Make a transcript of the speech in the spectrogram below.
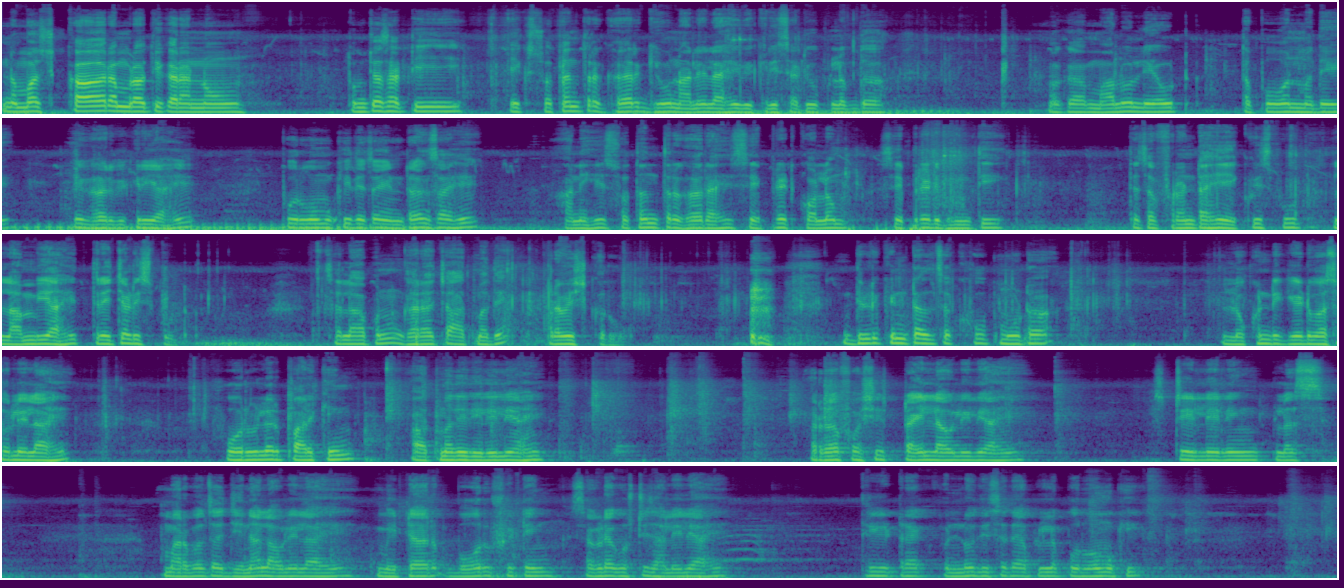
नमस्कार अमरावतीकरांनो. तुमच्यासाठी एक स्वतंत्र घर घेऊन आलेलं आहे विक्रीसाठी उपलब्ध. बघा मालो लेआउट तपोवनमध्ये हे घर विक्री आहे. पूर्वमुखी त्याचा एंट्रन्स आहे आणि हे स्वतंत्र घर आहे. सेपरेट कॉलम सेपरेट भिंती. त्याचा फ्रंट आहे एकवीस फूट लांबी आहे त्रेचाळीस फूट. चला आपण घराच्या आतमध्ये प्रवेश करू. दीड क्विंटलचं खूप मोठं लोखंडी गेट बसवलेला आहे. फोर व्हीलर पार्किंग आतमध्ये दिलेली आहे. रफ अशी टाईल लावलेली आहे. स्टील लेरिंग प्लस मार्बलचा जिना लावलेला आहे. मीटर बोर फिटिंग सगळ्या गोष्टी झालेल्या आहे. थ्री ट्रॅक विंडो दिसत आहे आपल्याला पूर्वमुखी.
